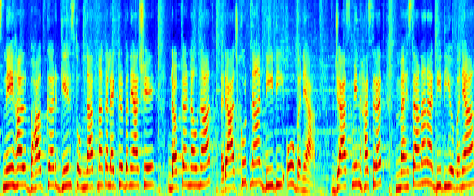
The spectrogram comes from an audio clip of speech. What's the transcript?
સ્નેહલ ભાવકર ગીર સોમનાથના કલેક્ટર બન્યા છે. ડોક્ટર નવનાથ રાજકોટના ડીડીઓ બન્યા. જાસ્મીન હસરત મહેસાણાના ડીડીઓ બન્યા.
